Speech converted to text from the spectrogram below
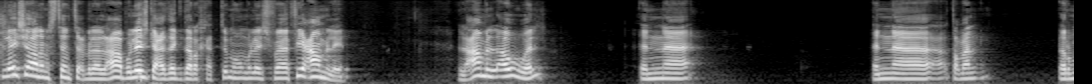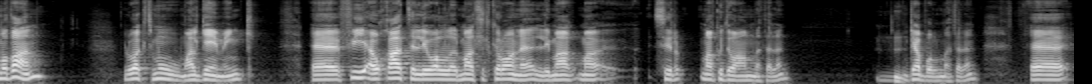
ليش أنا مستمتع بالألعاب وليش قاعد أقدر أختمهم وليش؟ ففي عاملين. العامل الأول ان إن طبعا رمضان الوقت مو مال gaming آه، في أوقات اللي والله مالت الكورونا اللي ما ما يصير ماكو دوام مثلا. قبل مثلا. آه،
